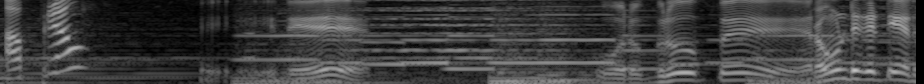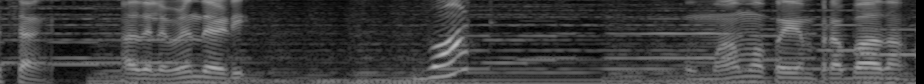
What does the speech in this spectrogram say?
அப்புறம்? இது ஒரு குரூப்பு ரவுண்டு கட்டி அடிச்சாங்க. அதுல விழுந்த அடி. வாட் உன் மாமா பையன் பிரபாதான்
